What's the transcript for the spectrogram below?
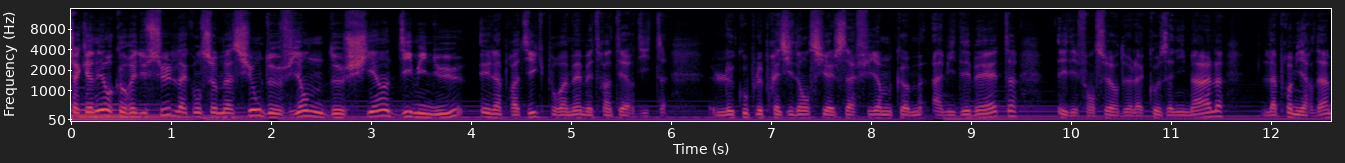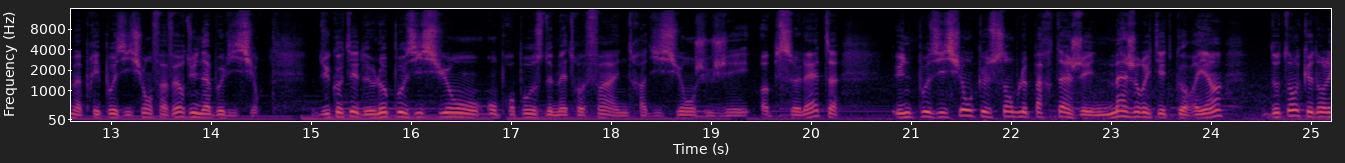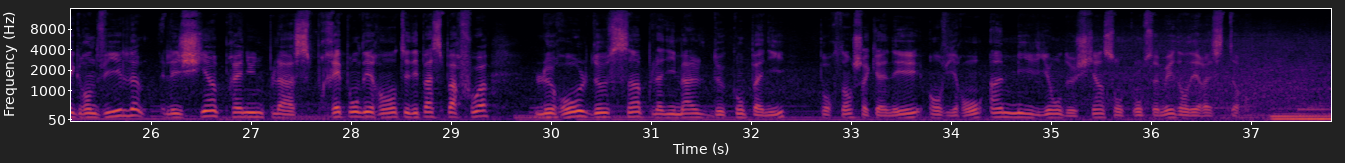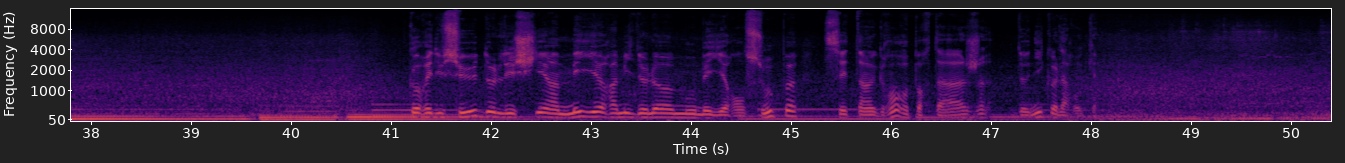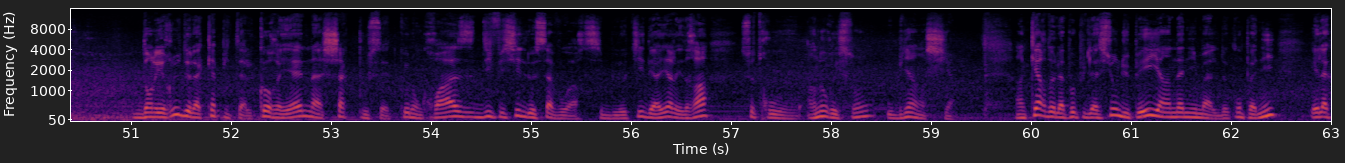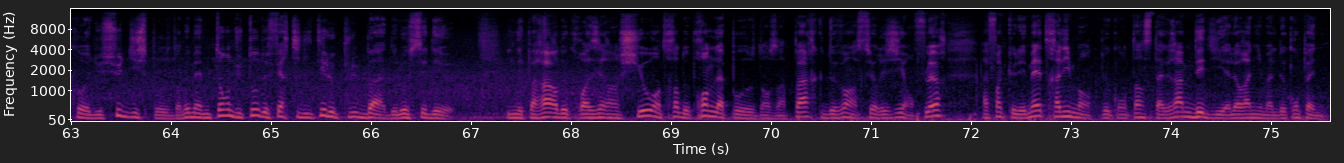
Chaque année en Corée du Sud, la consommation de viande de chien diminue et la pratique pourrait même être interdite. Le couple présidentiel s'affirme comme ami des bêtes et défenseur de la cause animale. La première dame a pris position en faveur d'une abolition. Du côté de l'opposition, on propose de mettre fin à une tradition jugée obsolète, une position que semble partager une majorité de Coréens, D'autant que dans les grandes villes, les chiens prennent une place prépondérante et dépassent parfois le rôle de simple animal de compagnie. Pourtant, chaque année, environ un million de chiens sont consommés dans des restaurants. Corée du Sud, les chiens meilleurs amis de l'homme ou meilleurs en soupe, c'est un grand reportage de Nicolas Roquin. Dans les rues de la capitale coréenne, à chaque poussette que l'on croise, difficile de savoir si blotti derrière les draps se trouve un nourrisson ou bien un chien. Un quart de la population du pays a un animal de compagnie et la Corée du Sud dispose dans le même temps du taux de fertilité le plus bas de l'OCDE. Il n'est pas rare de croiser un chiot en train de prendre la pause dans un parc devant un cerisier en fleurs afin que les maîtres alimentent le compte Instagram dédié à leur animal de compagnie.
